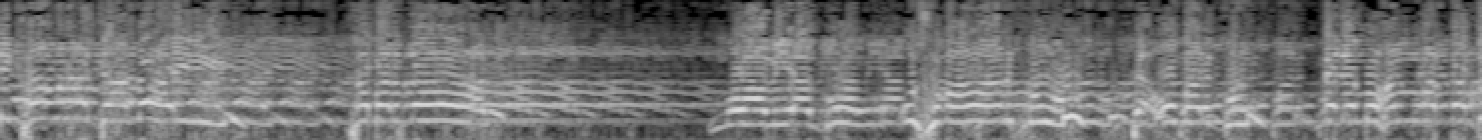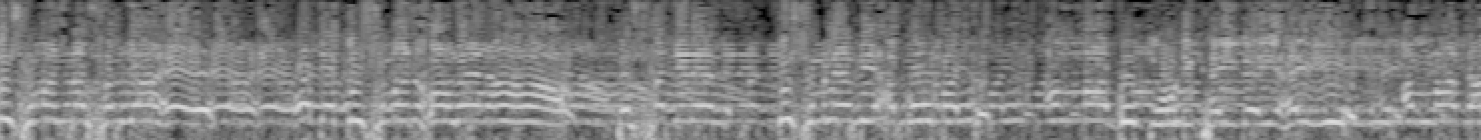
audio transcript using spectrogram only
دکھاونا چاہتا ہے خبردار۔ معاویہ کو، عثمان کو، تے عمر کو، میرے محمد کا دشمن نہ سمجھا ہے، وہ جو دشمن ہوئے نا حکومت اما کو کیوں دکھائی گئی ہے؟ اما کا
